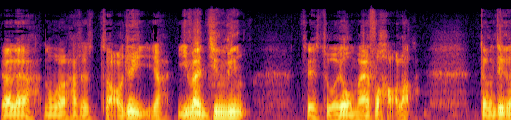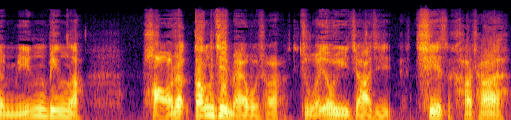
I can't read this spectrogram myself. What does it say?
原来啊，努尔哈赤早就以呀一万精兵在左右埋伏好了。等这个民兵啊跑着刚进埋伏圈，左右一夹击，气子咔嚓呀，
